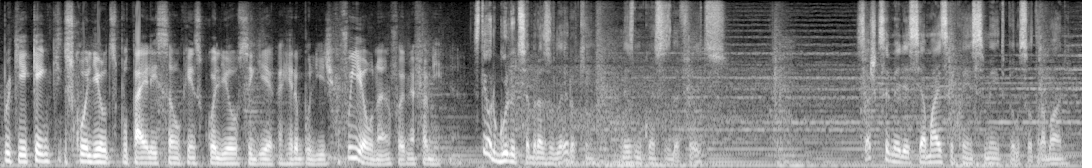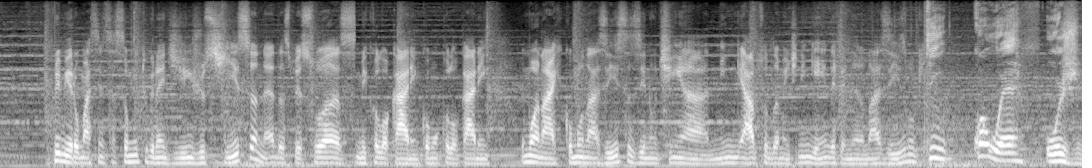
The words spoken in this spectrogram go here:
porque quem escolheu disputar a eleição, quem escolheu seguir a carreira política, fui eu, né? Não foi minha família. Você tem orgulho de ser brasileiro, Kim? Mesmo com esses defeitos? Você acha que você merecia mais reconhecimento pelo seu trabalho? Primeiro, uma sensação muito grande de injustiça, né? Das pessoas me colocarem como colocarem o monarca como nazistas e não tinha nin- absolutamente ninguém defendendo o nazismo. Kim, qual é, hoje,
